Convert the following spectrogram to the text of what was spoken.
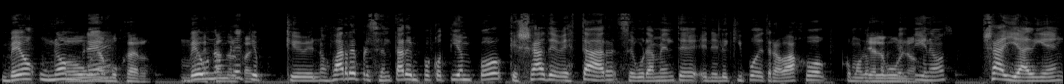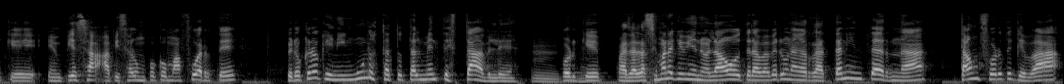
Veo un hombre, o una mujer. Veo un hombre que, nos va a representar en poco tiempo, que ya debe estar seguramente en el equipo de trabajo como los argentinos. Ya hay alguien que empieza a pisar un poco más fuerte, pero creo que ninguno está totalmente estable, mm, porque para la semana que viene o la otra va a haber una guerra tan interna, tan fuerte que va a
